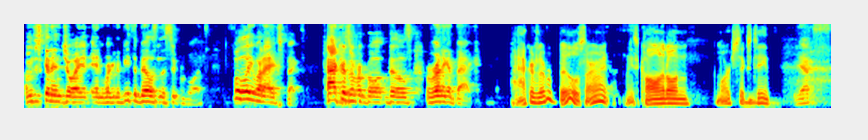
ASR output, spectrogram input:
I'm just going to enjoy it, and we're going to beat the Bills in the Super Bowl. It's fully what I expect. Packers over Bills. We're running it back. Packers over Bills. All right. He's calling it on March 16th. Yes.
